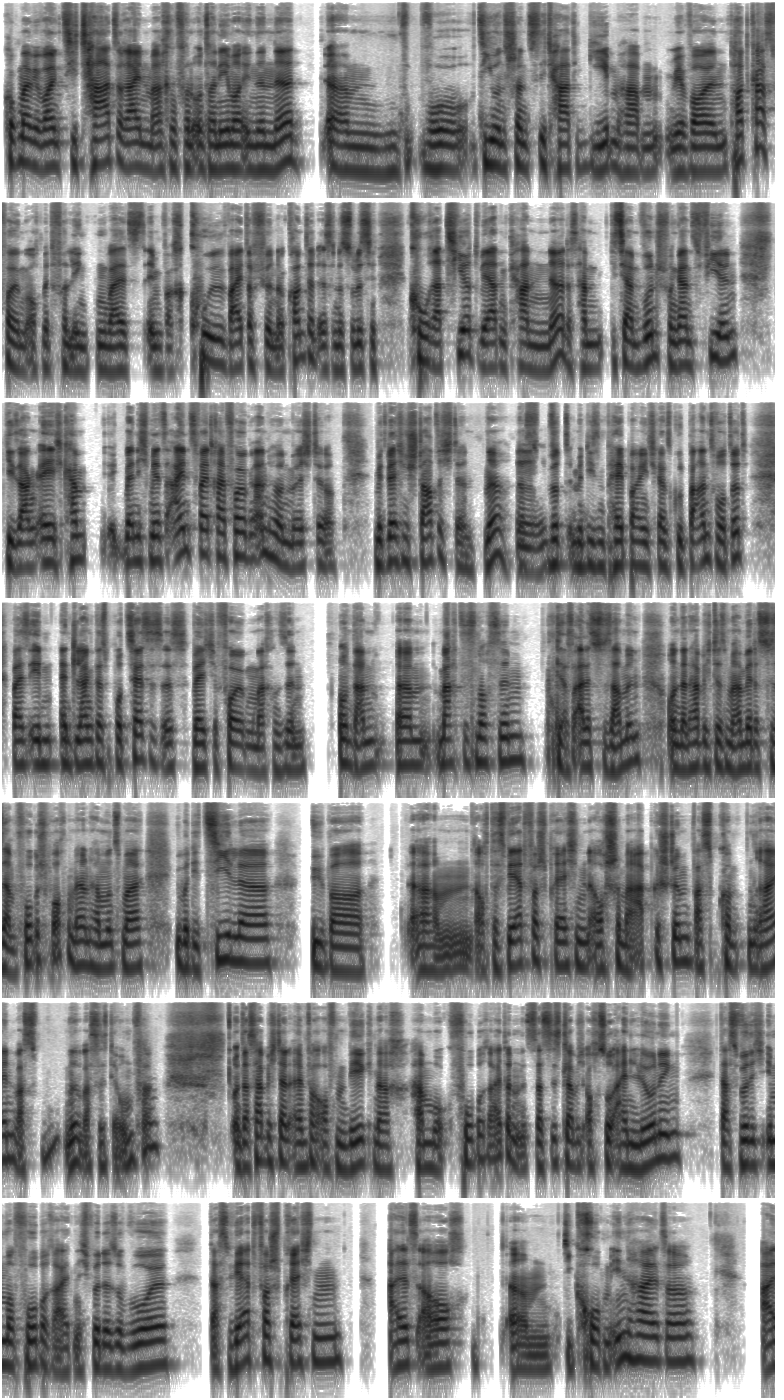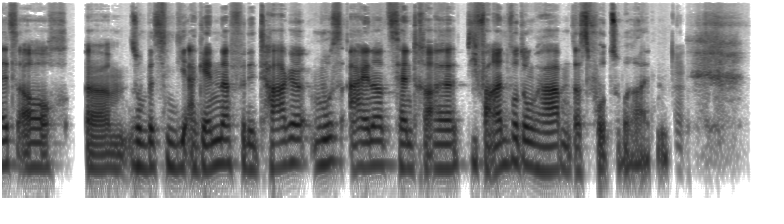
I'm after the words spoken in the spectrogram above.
guck mal, wir wollen Zitate reinmachen von UnternehmerInnen, ne? ähm, wo die uns schon Zitate gegeben haben. Wir wollen Podcast-Folgen auch mit verlinken, weil es einfach cool weiterführender Content ist und es so ein bisschen kuratiert werden kann. Ne? Das haben, ist ja ein Wunsch von ganz vielen, die sagen, ey, ich kann, wenn ich mir jetzt ein, zwei, drei Folgen anhören möchte, mit welchen starte ich denn? Ne? Das mhm. wird mit diesem Paper eigentlich ganz gut beantwortet, weil es eben entlang des Prozesses ist, welche Folgen machen Sinn. Und dann ähm, macht es noch Sinn, das alles zusammen. Und dann habe ich das, haben wir das zusammen vorbesprochen ne, und haben uns mal über die Ziele, über ähm, auch das Wertversprechen auch schon mal abgestimmt, was kommt denn rein, was, ne, was ist der Umfang. Und das habe ich dann einfach auf dem Weg nach Hamburg vorbereitet. Und das ist, glaube ich, auch so ein Learning, das würde ich immer vorbereiten. Ich würde sowohl das Wertversprechen als auch ähm, die groben Inhalte, als auch ähm, so ein bisschen die Agenda für die Tage, muss einer zentral die Verantwortung haben, das vorzubereiten.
